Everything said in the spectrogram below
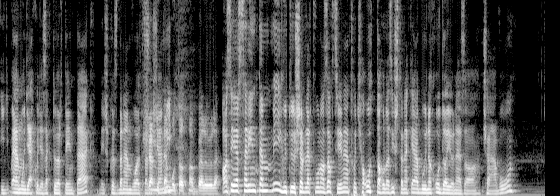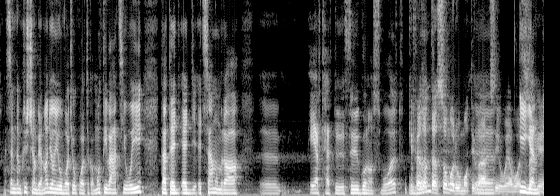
így elmondják, hogy ezek történtek, és közben nem volt vele Semmit semmi. nem mutatnak belőle. Azért szerintem még ütősebb lett volna az akciójánat, hogyha ott, ahol az istenek elbújnak, oda jön ez a csávó. Szerintem Christian Bale nagyon jó volt, jók voltak a motivációi, tehát egy, egy, egy számomra ö, érthető főgonosz volt. Kifejezetten szomorú motivációja volt Igen, szegénynek.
